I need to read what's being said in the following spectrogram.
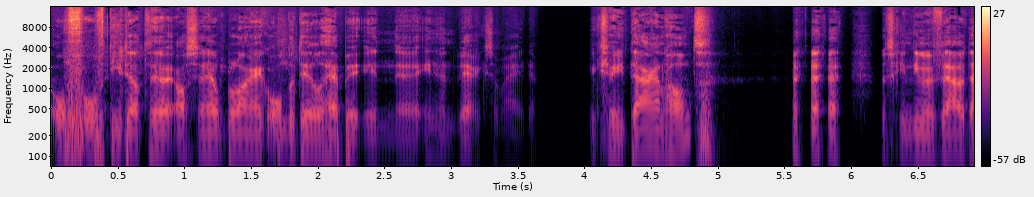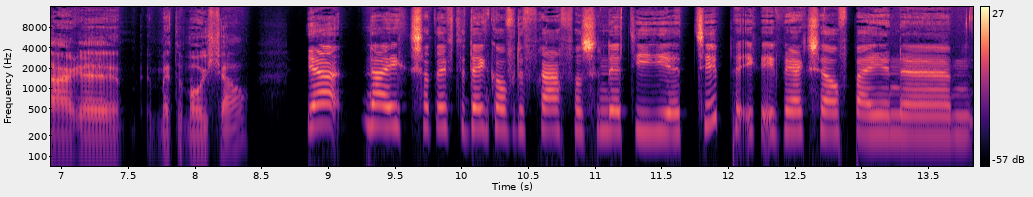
of, of die dat als een heel belangrijk onderdeel hebben in, in hun werkzaamheden? Ik zie daar een hand. Misschien die mevrouw daar met de mooie sjaal. Ja, nou, ik zat even te denken over de vraag van zo net die tip. Ik, ik, werk zelf bij een uh,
